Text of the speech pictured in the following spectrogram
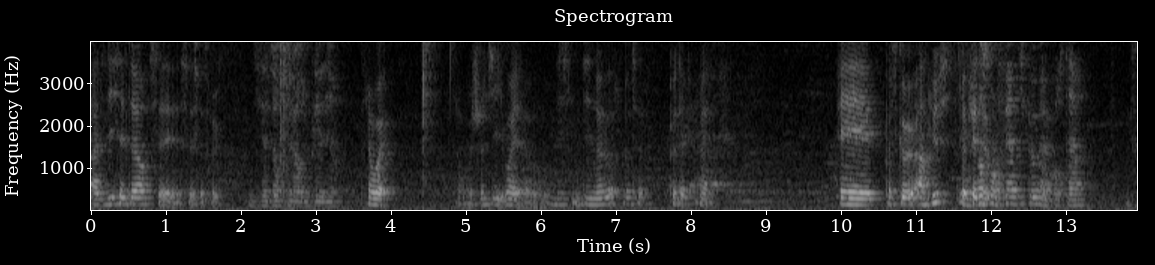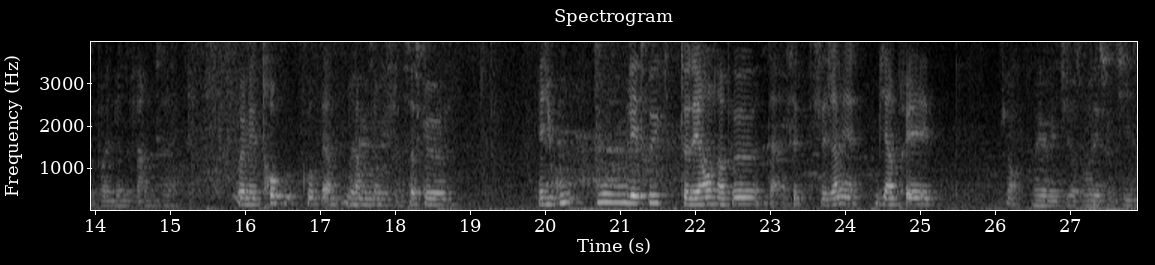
à 17h, c'est c'est ce truc. 17h, c'est l'heure du plaisir. Et ouais. Je dis, ouais, 19h peut-être, peut-être, mais... Et parce que, en plus, le je fait pense de... qu'on le fait un petit peu, mais à court terme. Et ça pourrait être bien de faire à terme. Ouais, mais trop cou- court terme, Oui. Parce que. Et du coup, tous les trucs te dérangent un peu. C'est c'est jamais bien prêt. Genre. Oui, oui, tu dois trouver les sous-titres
